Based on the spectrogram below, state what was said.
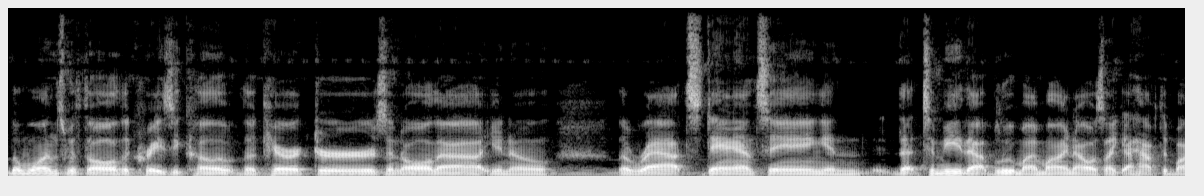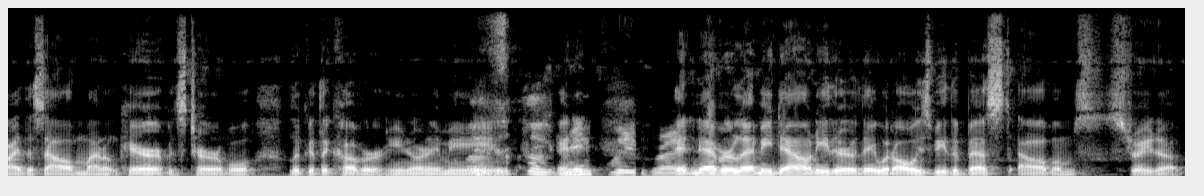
the ones with all the crazy color, the characters and all that. You know, the rats dancing and that to me that blew my mind. I was like, I have to buy this album. I don't care if it's terrible. Look at the cover. You know what I mean? Those, those and it, sleeves, right? it never let me down either. They would always be the best albums, straight up.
